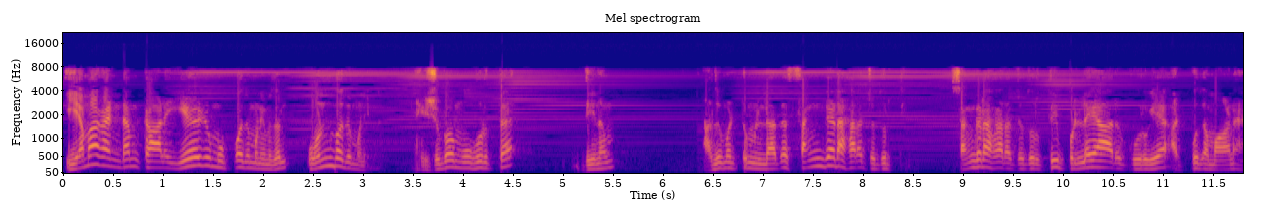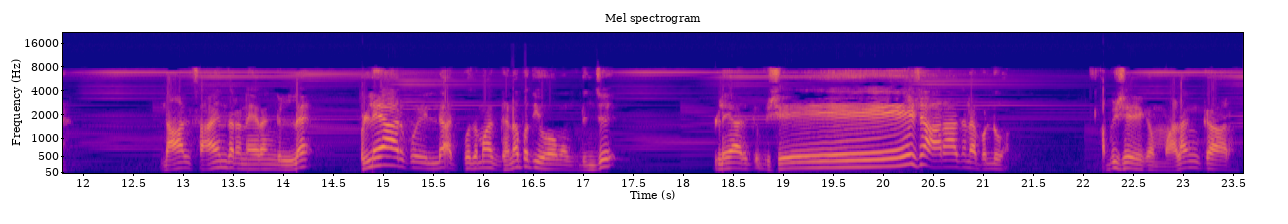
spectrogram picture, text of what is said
யமகண்டம் காலை ஏழு முப்பது மணி முதல் ஒன்பது மணி வரை. சுப முகூர்த்த தினம். அது மட்டும் இல்லாத சங்கடஹர சதுர்த்தி. சங்கடஹர சதுர்த்தி பிள்ளையாருக்குரிய அற்புதமான நாள். சாயந்தர நேரங்கள்ல பிள்ளையார் கோயிலில் அற்புதமா கணபதி ஹோமம் முடிஞ்சு பிள்ளையாருக்கு விசேஷ ஆராதனை பண்ணுவான் அபிஷேகம் அலங்காரம்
